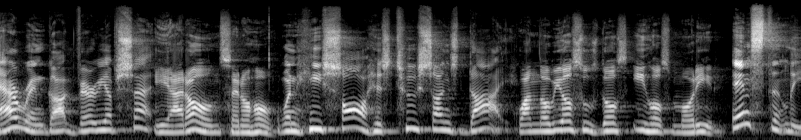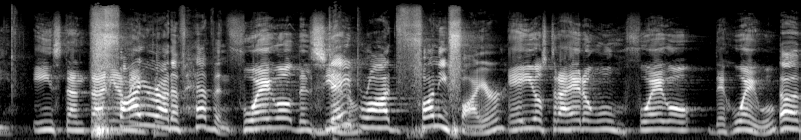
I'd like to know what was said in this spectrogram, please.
Aaron got very upset Y Aarón se enojó when he saw his two sons die. cuando vio sus dos hijos morir. Instantly, fire out of heaven. fuego del They brought funny fire, Ellos trajeron un fuego de juego Uh,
